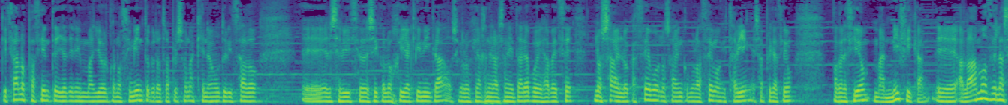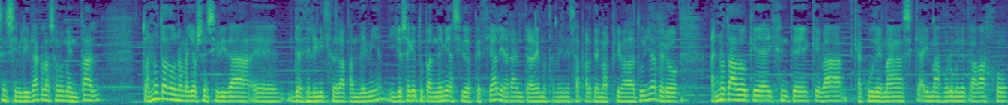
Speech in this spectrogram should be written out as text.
Quizás los pacientes ya tienen mayor conocimiento, pero otras personas que no han utilizado eh, el servicio de psicología clínica o psicología general sanitaria, pues a veces no saben lo que hacemos, no saben cómo lo hacemos, y está bien, esa explicación me ha parecido magnífica. Eh, hablábamos de la sensibilidad con la salud mental. ¿Tú has notado una mayor sensibilidad eh, desde el inicio de la pandemia? Y yo sé que tu pandemia ha sido especial y ahora entraremos también en esa parte más privada tuya, pero ¿has notado que hay gente que va, que acude más, que hay más volumen de trabajo,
